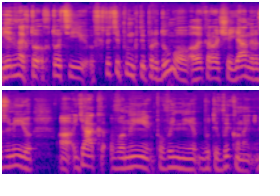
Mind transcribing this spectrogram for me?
Я не знаю, хто, хто, ці, хто ці пункти придумував, але коротше, я не розумію, як вони повинні бути виконані.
